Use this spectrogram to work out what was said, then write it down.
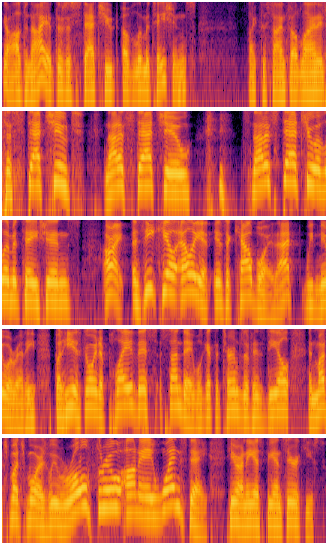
you know, I'll deny it. There's a statute of limitations, like the Seinfeld line. It's a statute, not a statue. it's not a statue of limitations. All right, Ezekiel Elliott is a cowboy. That we knew already, but he is going to play this Sunday. We'll get the terms of his deal and much, much more as we roll through on a Wednesday here on ESPN Syracuse.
